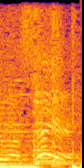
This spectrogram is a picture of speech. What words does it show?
I. Say it.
